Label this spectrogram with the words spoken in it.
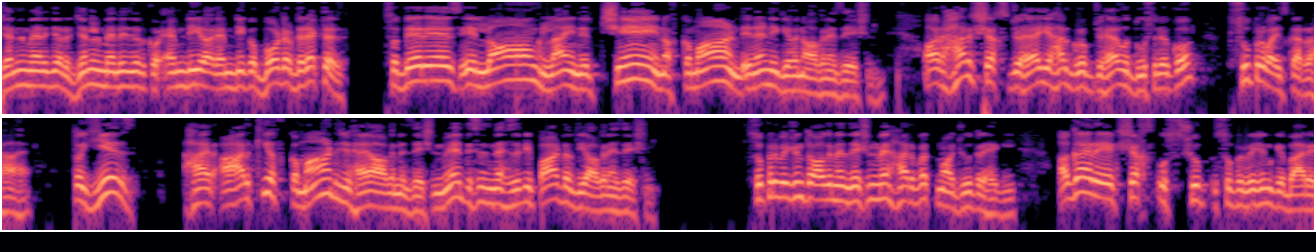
general manager general manager کو ایم ڈی اور ایم ڈی کو board of director so there is a long line a chain of command any given organization اور ہر شخص جو ہے یا ہر گروپ جو ہے وہ دوسرے کو سپروائز کر رہا ہے تو یہ ہائر آرکی آف کمانڈ جو ہے آرگنائزیشن میں this is necessary part of the organization supervision تو آرگنائزیشن میں ہر وقت موجود رہے گی اگر ایک شخص اس سپرویژن کے بارے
